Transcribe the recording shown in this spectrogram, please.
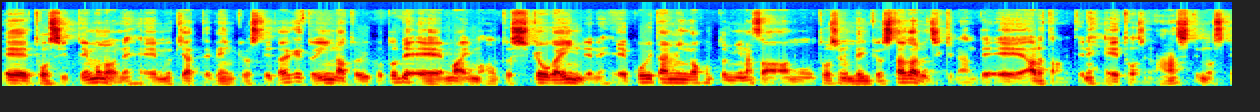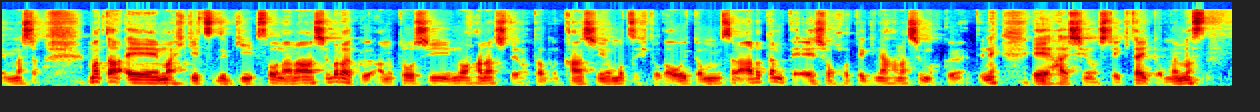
えー、投資っていうものをね、向き合って勉強していただけるといいなということで、えー、まあ今本当市況がいいんでね、こういうタイミングが本当に皆さん、あの投資の勉強したがる時期なんで、えー、改めてね、投資の話っていうのをしてみました。また、えー、まあ引き続き、そうだな、しばらくあの投資の話っていうのは多分関心を持つ人が多いと思いますので、改めて、え処方的な話も含めてね、え配信をしていきたいと思います。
